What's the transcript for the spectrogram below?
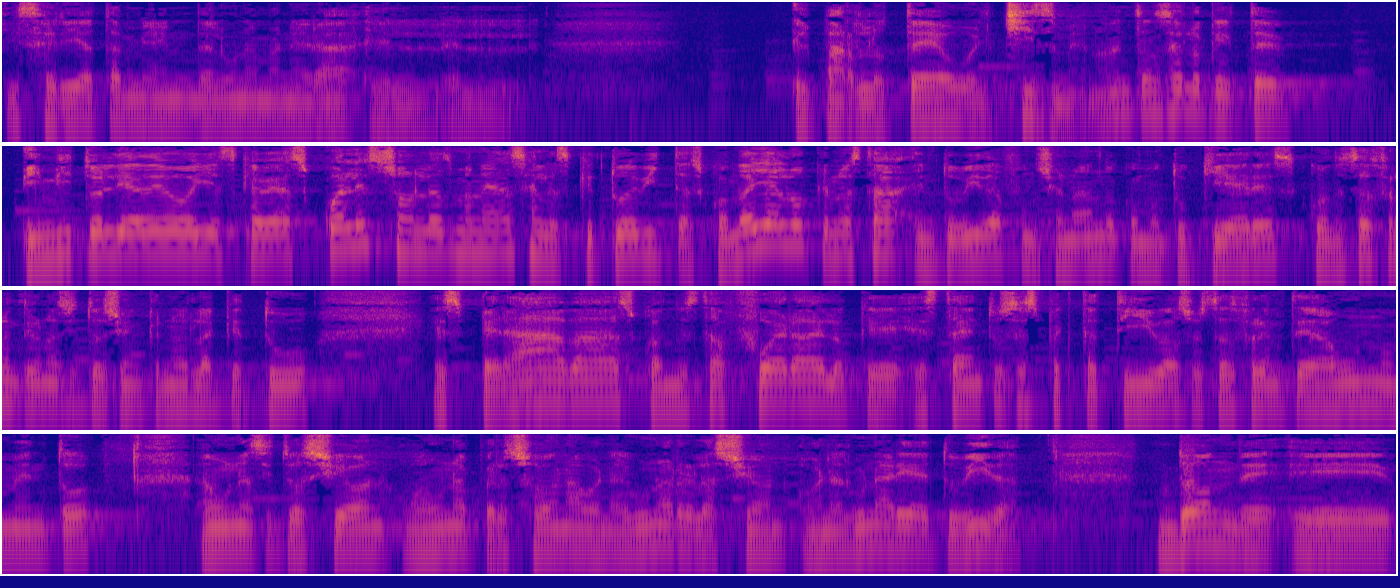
y sería también de alguna manera el, el, el parloteo o el chisme. Entonces lo que te invito el día de hoy es que veas cuáles son las maneras en las que tú evitas. Cuando hay algo que no está en tu vida funcionando como tú quieres, cuando estás frente a una situación que no es la que tú esperabas, cuando está fuera de lo que está en tus expectativas o estás frente a un momento, a una situación o a una persona o en alguna relación o en algún área de tu vida donde eh,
